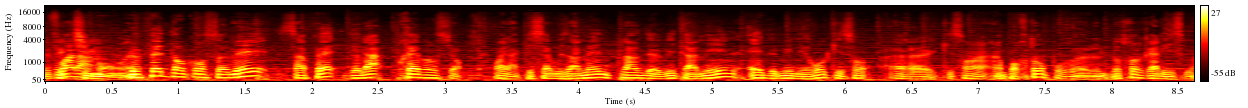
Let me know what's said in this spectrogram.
effectivement, Voilà. ouais. Le fait d'en consommer, ça fait de la prévention. Voilà, puis ça vous amène plein de vitamines et de minéraux qui sont, euh, qui sont importants pour euh, notre organisme.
